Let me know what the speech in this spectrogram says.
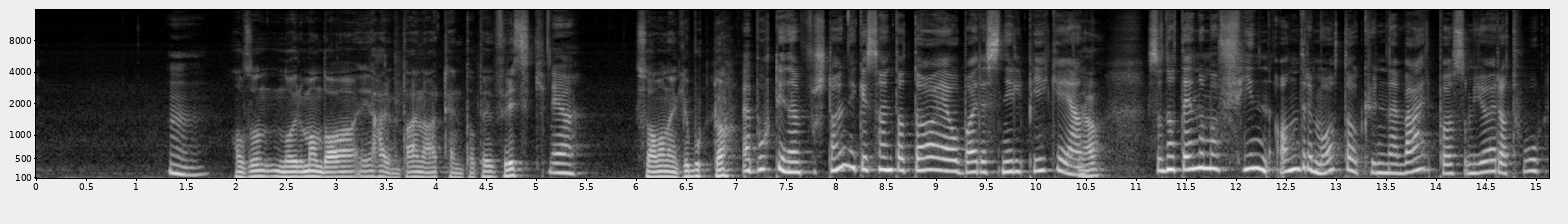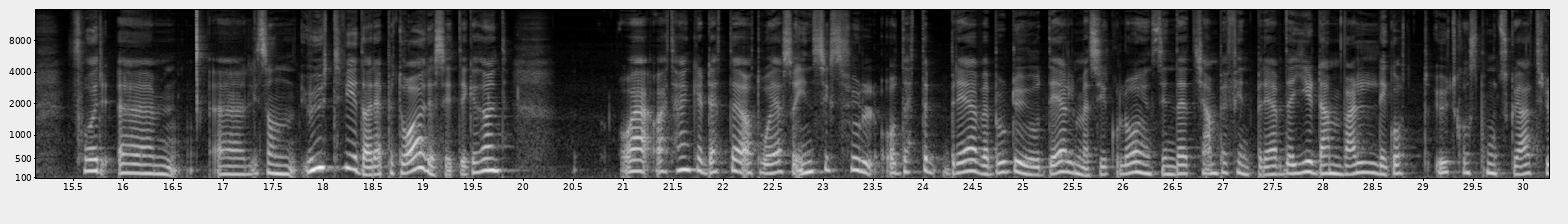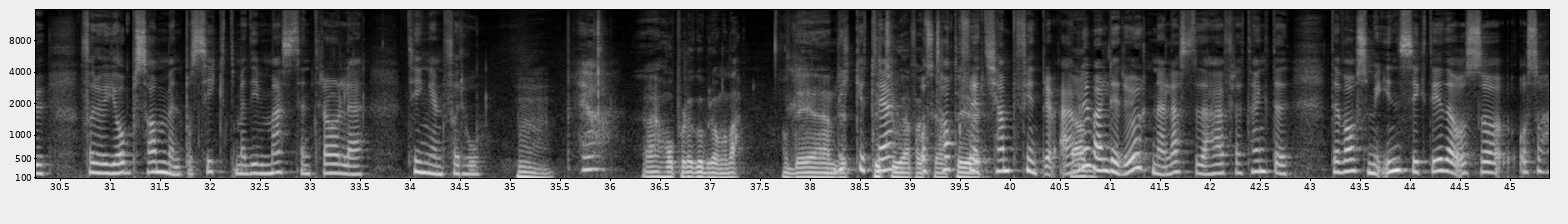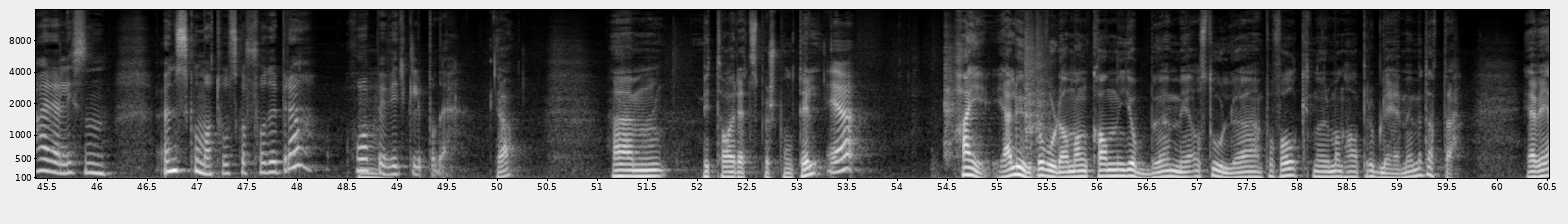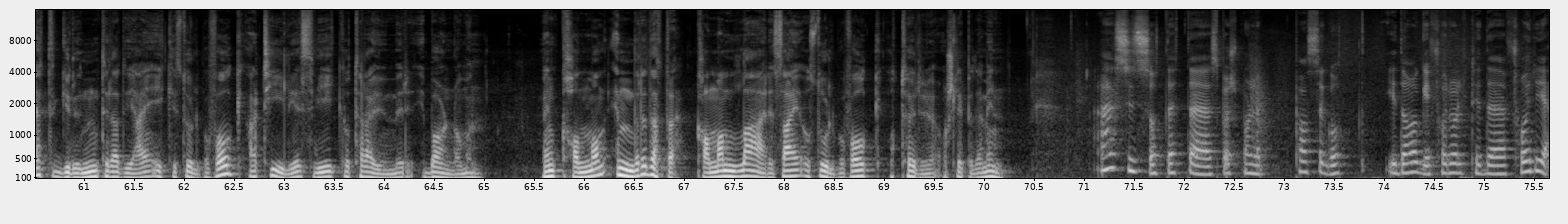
Altså når man da i hermetegn er tentativt frisk, Ja. så er man egentlig borte. Jeg er borte i den forstand ikke sant, at da er hun bare snill pike igjen. Ja. Sånn at det er når man finner andre måter å kunne være på som gjør at hun får eh, eh, litt sånn utvida repertoaret sitt, ikke sant. Og jeg, og jeg tenker dette at hun er så innsiktsfull, og dette brevet burde hun jo dele med psykologen sin. Det er et kjempefint brev. Det gir dem veldig godt utgangspunkt, skulle jeg tro, for å jobbe sammen på sikt med de mest sentrale tingene for henne. Mm. Ja. Jeg håper det går bra med deg. Og det, det, Lykke det til, tror jeg og faktisk takk at det for et kjempefint brev. Jeg ble Ja. veldig rørt når jeg leste det her, for jeg tenkte det var så mye innsikt i det, og så, og så har jeg liksom ønske om at hun skal få det bra. Håper Mm. virkelig på det. Ja. Ehm, vi tar et spørsmål til. Ja. Hei, jeg lurer på hvordan man kan jobbe med å stole på folk når man har problemer med dette. Jeg vet grunnen til at jeg ikke stoler på folk, er tidlige svik og traumer i barndommen. Men kan man endre dette? Kan man lære seg å stole på folk og tørre å slippe dem inn? Jeg syns at dette spørsmålet passer godt i dag i forhold til det forrige.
